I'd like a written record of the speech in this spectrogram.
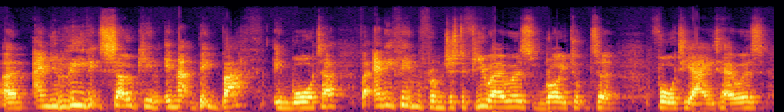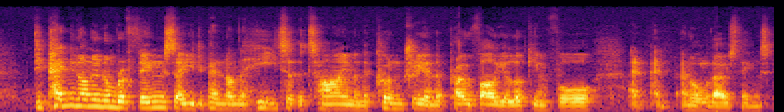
Um, and you leave it soaking in that big bath in water for anything from just a few hours right up to 48 hours depending on a number of things. So you depend on the heat at the time and the country and the profile you're looking for and, and, and all of those things.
